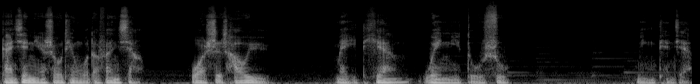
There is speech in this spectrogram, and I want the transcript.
感谢您收听我的分享，我是朝雨，每天为你读书。明天见。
